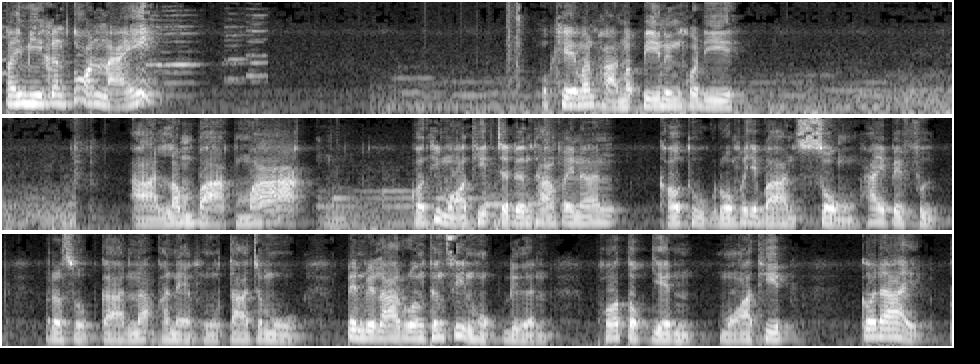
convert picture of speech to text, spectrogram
ไปมีกันตอนไหน โอเคมันผ่านมาปีหนึ่งพอดี อ่านลำบากมาก ก่อนที่หมอทิศจะเดินทางไปนั้น เขาถูกโรงพยาบาลส่งให้ไปฝึก ประสบการณ์ณแผนกหูตาจมูก เป็นเวลารวมทั้งสิ้น 6 เดือน พอตกเย็นหมออาทิตย์ ก็ได้ไป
